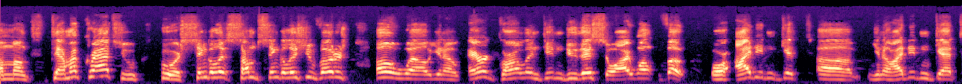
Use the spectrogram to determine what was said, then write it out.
amongst Democrats who who are single some single issue voters. Oh well, you know Merrick Garland didn't do this, so I won't vote. Or I didn't get uh, you know I didn't get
